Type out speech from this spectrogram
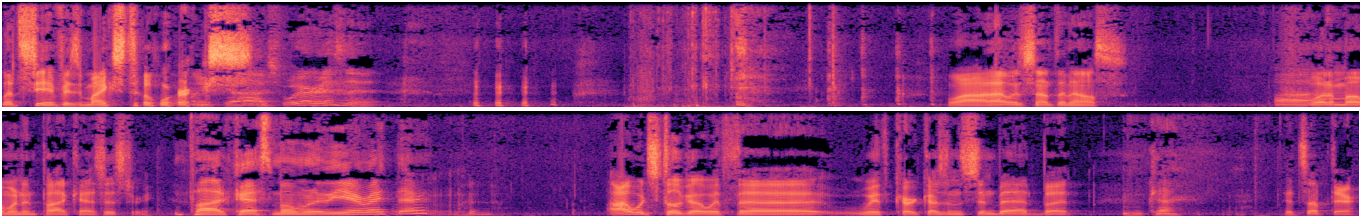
Let's see if his mic still Oh my works. gosh, where is it? Wow, that was something else. Uh, what a moment in podcast history. Podcast moment of the year right there. I would still go with uh, with Kirk Cousins Sinbad, but Okay. it's up there.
